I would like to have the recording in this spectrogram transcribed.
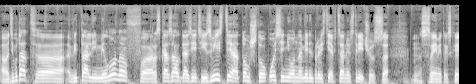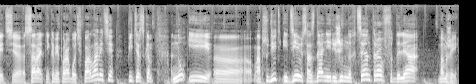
Э, Депутат э, Виталий Милонов э, рассказал газете «Известия» о том, что осенью он намерен провести официальную встречу с, со своими, так сказать, э, соратниками по работе в парламенте питерском, ну и э, обсудить идею создания режимных центров для бомжей.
